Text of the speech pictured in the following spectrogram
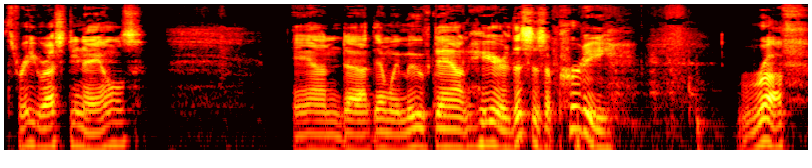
three rusty nails. And uh, then we move down here. This is a pretty rough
